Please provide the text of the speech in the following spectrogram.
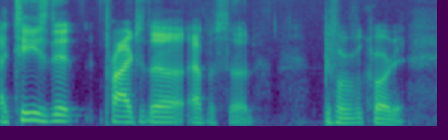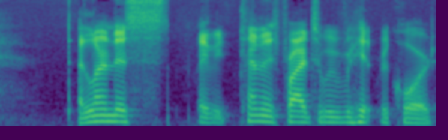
I teased it prior to the episode before we recorded. I learned this maybe ten minutes prior to we hit record.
